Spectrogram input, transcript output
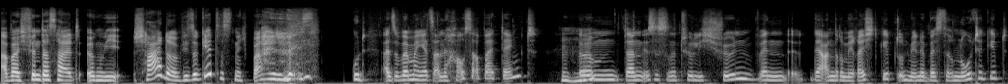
Aber ich finde das halt irgendwie schade. Wieso geht es nicht beides? Gut, also wenn man jetzt an eine Hausarbeit denkt, mhm. ähm, dann ist es natürlich schön, wenn der andere mir recht gibt und mir eine bessere Note gibt.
